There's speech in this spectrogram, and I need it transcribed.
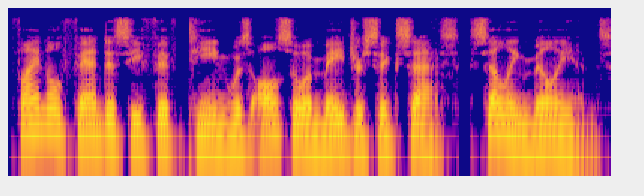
Final Fantasy XV was also a major success, selling millions.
